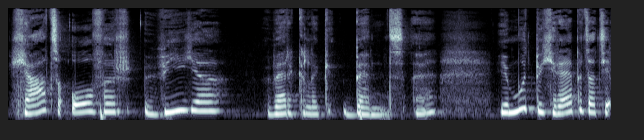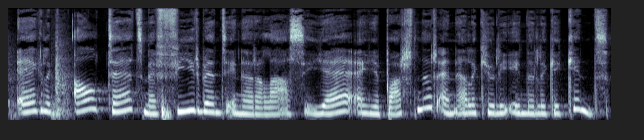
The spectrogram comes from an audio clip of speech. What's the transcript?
gaat over wie je werkelijk bent. Je moet begrijpen dat je eigenlijk altijd met vier bent in een relatie. Jij en je partner en elk jullie innerlijke kind.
